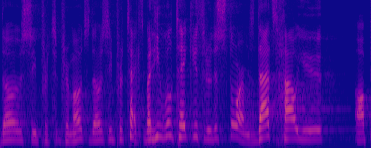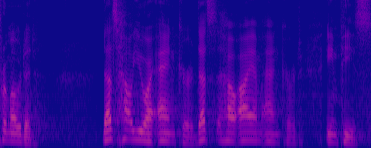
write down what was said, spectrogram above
Those He pr- promotes, those He protects. But He will take you through the storms. That's how you are promoted. That's how you are anchored. That's how I am anchored in peace.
